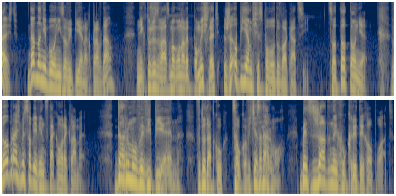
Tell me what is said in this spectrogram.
Cześć! Dawno nie było nic o VPN-ach, prawda? Niektórzy z Was mogą nawet pomyśleć, że obijam się z powodu wakacji. Co to, to nie. Wyobraźmy sobie więc taką reklamę. Darmowy VPN. W dodatku całkowicie za darmo. Bez żadnych ukrytych opłat.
